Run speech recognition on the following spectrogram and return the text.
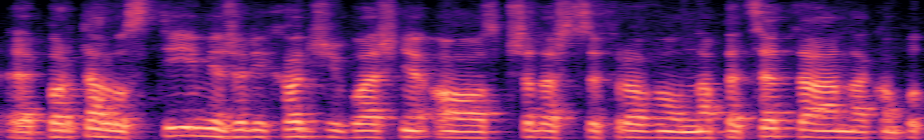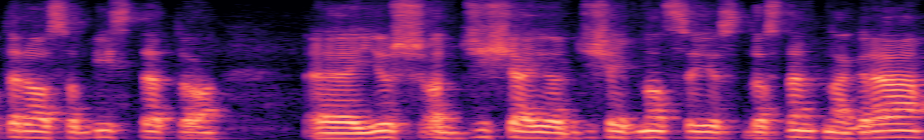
e, portalu Steam, jeżeli chodzi właśnie o sprzedaż cyfrową na PC, na komputery osobiste, to już od dzisiaj, od dzisiaj w nocy jest dostępna gra.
